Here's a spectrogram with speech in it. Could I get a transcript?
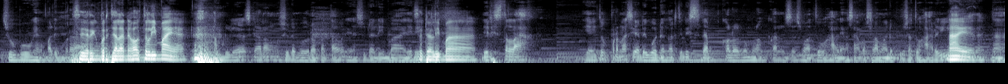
subuh yang paling berat. Seiring berjalannya waktu Iya. lima ya. Alhamdulillah sekarang sudah beberapa tahun ya sudah lima. Jadi sudah lima. jadi setelah ya itu pernah sih ada gue dengar jadi setiap kalau lu melakukan sesuatu hal yang sama selama 21 hari nah ya nah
